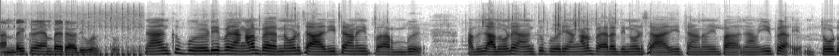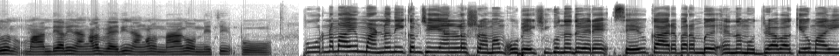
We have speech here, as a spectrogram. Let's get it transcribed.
കണ്ടേക്ക് ഞാൻ പരാതി കൊടുത്തു. ഞങ്ങൾക്ക് പേടി. ഇപ്പോൾ ഞങ്ങളെ പേരനോട് ചാരിയിട്ടാണ് ഈ പറമ്പ്. അത് അതുകൊണ്ട് ഞങ്ങൾക്ക് പേടി. ഞങ്ങളെ പേര ഇതിനോട് ചാരിയിട്ടാണ് ഈ ഈ തൊടു മാന്തിയാൽ ഞങ്ങളെ പേര് ഞങ്ങൾ ഒന്നാകെ ഒന്നിച്ച് പോവും. പൂർണമായും മണ്ണ് നീക്കം ചെയ്യാനുള്ള ശ്രമം ഉപേക്ഷിക്കുന്നതുവരെ സേവ് കാരപറമ്പ് എന്ന മുദ്രാവാക്യവുമായി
